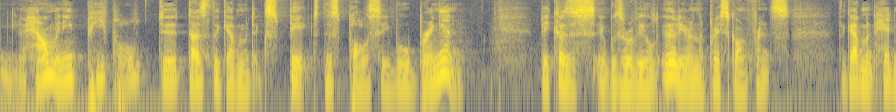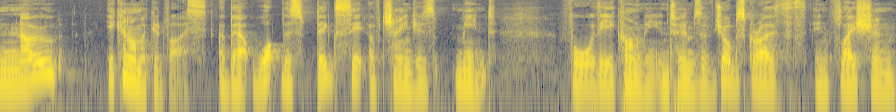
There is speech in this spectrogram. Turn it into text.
you know, how many people do, does the government expect this policy will bring in? Because it was revealed earlier in the press conference, the government had no economic advice about what this big set of changes meant for the economy in terms of jobs growth, inflation,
